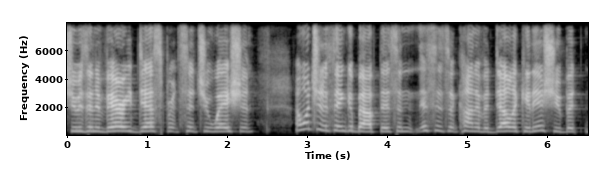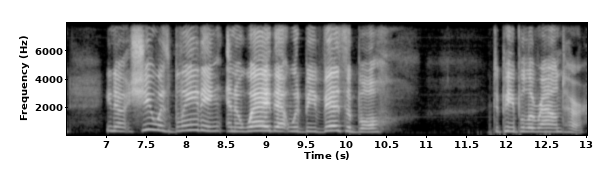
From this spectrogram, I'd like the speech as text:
She was in a very desperate situation. I want you to think about this, and this is a kind of a delicate issue, but you know, she was bleeding in a way that would be visible to people around her.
